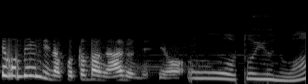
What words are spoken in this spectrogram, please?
ても便利な言葉があるんですよ。おというのは？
